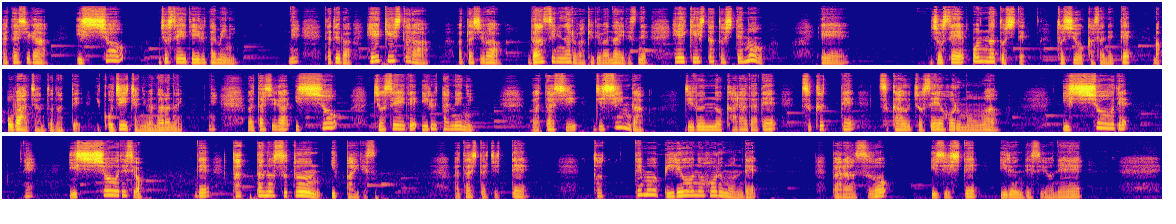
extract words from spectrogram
私が一生女性でいるためにね例えば閉経したら私は男性になるわけではないですね閉経したとしても、えー、女性女として年を重ねて、まあ、おばあちゃんとなっておじいちゃんにはならない、ね、私が一生女性でいるために私自身が自分の体で作って使う女性ホルモンは一生で、ね、一生ですよ。で、たったのスプーン一杯です。私たちってとっても微量のホルモンでバランスを維持しているんですよね。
